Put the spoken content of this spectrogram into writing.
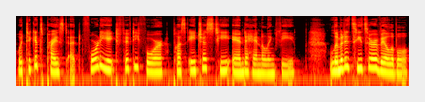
with tickets priced at $48.54 plus HST and a handling fee. Limited seats are available,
